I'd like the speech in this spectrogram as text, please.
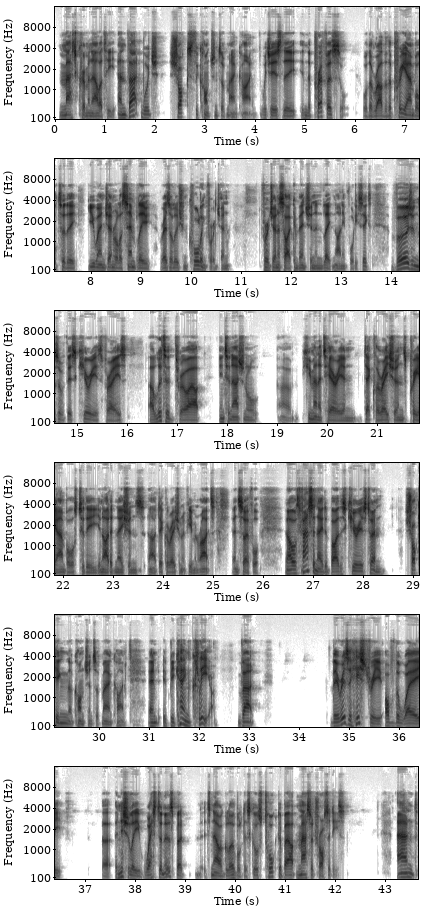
mass criminality, and that which shocks the conscience of mankind, which is the in the preface or the rather the preamble to the UN General Assembly resolution calling for a gen, for a genocide convention in late 1946, versions of this curious phrase are littered throughout international um, humanitarian declarations, preambles to the United Nations uh, Declaration of Human Rights, and so forth. Now, I was fascinated by this curious term, shocking the conscience of mankind. And it became clear that there is a history of the way uh, initially Westerners, but it's now a global discourse, talked about mass atrocities and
